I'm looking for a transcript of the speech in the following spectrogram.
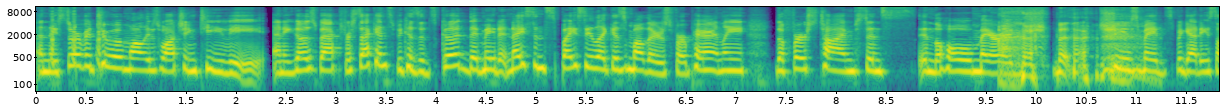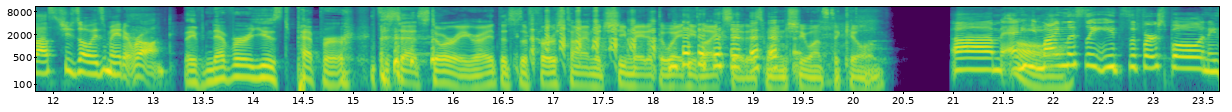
and they serve it to him while he's watching TV. And he goes back for seconds because it's good. They made it nice and spicy like his mother's for apparently the first time since in the whole marriage that she's made spaghetti sauce. She's always made it wrong. They've never used pepper. It's a sad story, right? That's the first time that she made it the way he likes it is when she wants to kill him. Um, and he mindlessly eats the first bowl and he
